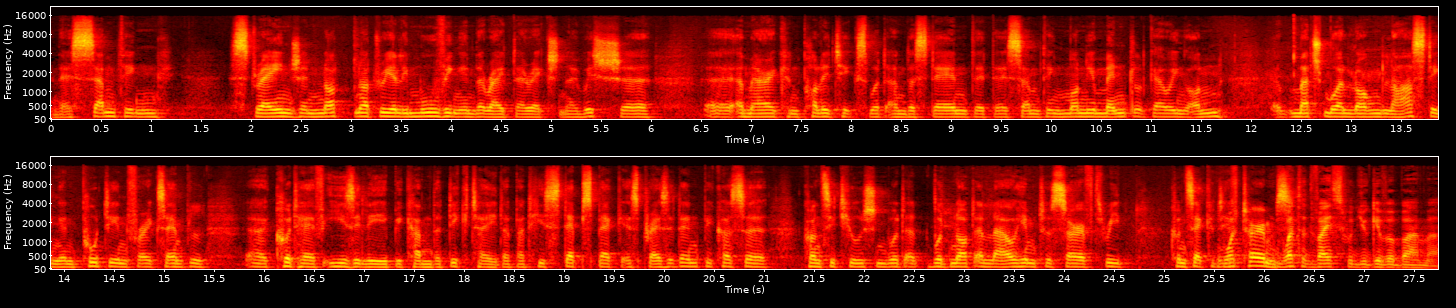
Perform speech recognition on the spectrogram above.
And there's something strange and not, not really moving in the right direction. I wish uh, uh, American politics would understand that there's something monumental going on, uh, much more long lasting. And Putin, for example, uh, could have easily become the dictator, but he steps back as president because the constitution would, uh, would not allow him to serve three consecutive what, terms. What advice would you give Obama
